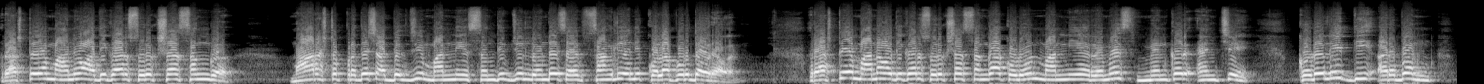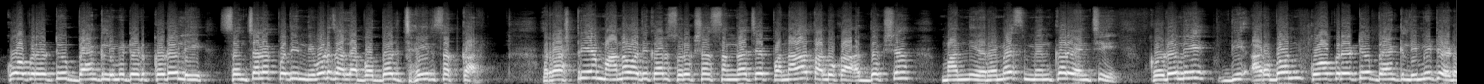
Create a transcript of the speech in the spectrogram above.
राष्ट्रीय मानव अधिकार सुरक्षा संघ महाराष्ट्र प्रदेश अध्यक्षजी माननीय संदीपजी लोंढे साहेब सांगली आणि कोल्हापूर दौऱ्यावर. राष्ट्रीय मानव अधिकार सुरक्षा संघाकडून माननीय रमेश मेनकर यांचे Kadoli the urban cooperative bank limited Kadoli संचालकपदी निवड झाल्याबद्दल जाहीर सत्कार. राष्ट्रीय मानव अधिकार सुरक्षा संघाचे पन्हाळा तालुका अध्यक्ष माननीय रमेश मेनकर यांची Kadoli the urban cooperative bank limited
